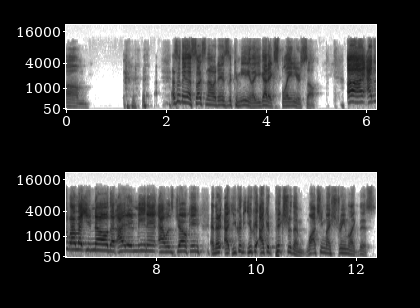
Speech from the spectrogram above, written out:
Um, that's the thing that sucks nowadays as a comedian. Like you got to explain yourself. I, I just want to let you know that I didn't mean it. I was joking. And there, you could, you could, I could picture them watching my stream like this.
